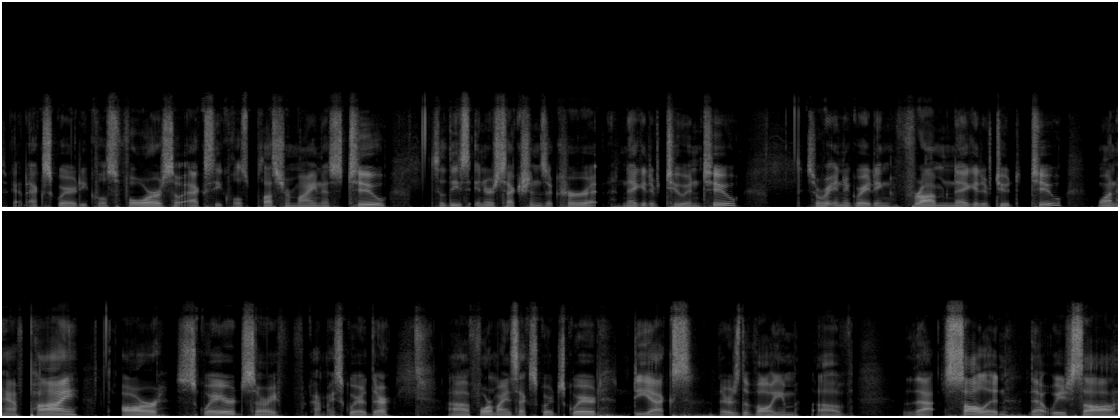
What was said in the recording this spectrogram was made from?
So we've got x squared equals 4, so x equals plus or minus 2. So these intersections occur at negative 2 and 2. So we're integrating from negative 2 to 2, 1 half pi r squared, sorry, forgot my squared there, uh, 4 minus x squared squared dx there's the volume of that solid that we saw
